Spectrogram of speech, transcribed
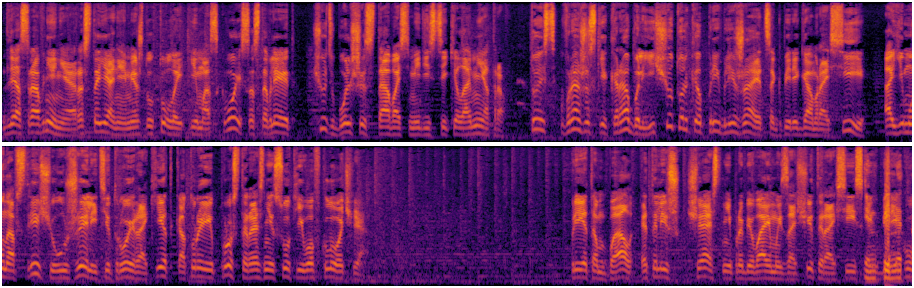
Для сравнения, расстояние между Тулой и Москвой составляет чуть больше 180 километров. То есть вражеский корабль еще только приближается к берегам России, а ему навстречу уже летит рой ракет, которые просто разнесут его в клочья. При этом БАЛ — это лишь часть непробиваемой защиты российских берегов.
